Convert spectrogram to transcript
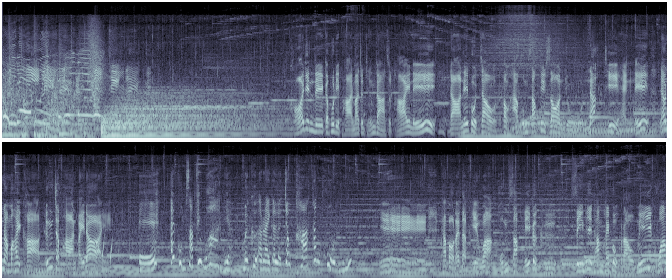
หุยเล่หุยขอยินดีกับผู้ที่ผ่านมาจนถึงด่านสุดท้ายนี้ ด่านนี้ผู้เจ้าต้องหาขุมทรัพย์ที่ซ่อนอยู่ณที่แห่งนี้ แล้วนำมาให้ข้าถึงจะผ่านไปได้ เอ๊ะ ไอ้ขุมทรัพย์ที่ว่าเนี่ย มันคืออะไรกันเหรอเจ้าคะท่านขุน เย้ข้าบอกได้แต่เพียงว่าขุมทรัพย์นี้ก็คือ สิ่งที่ทำให้พวกเรามีความ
